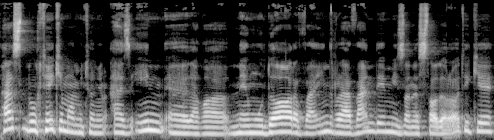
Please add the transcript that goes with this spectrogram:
پس نکته که ما می‌تونیم از این نمودار و این روند میزان صادراتی که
